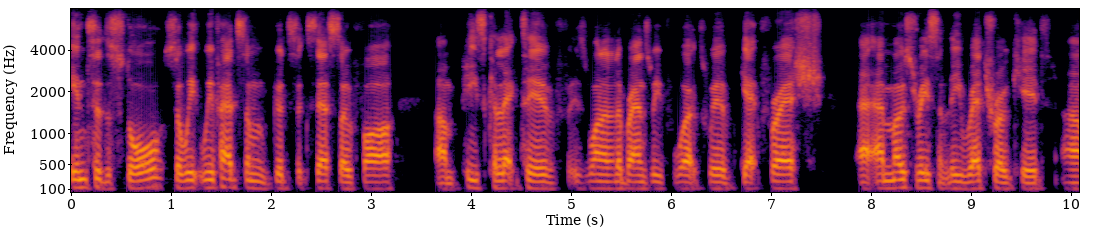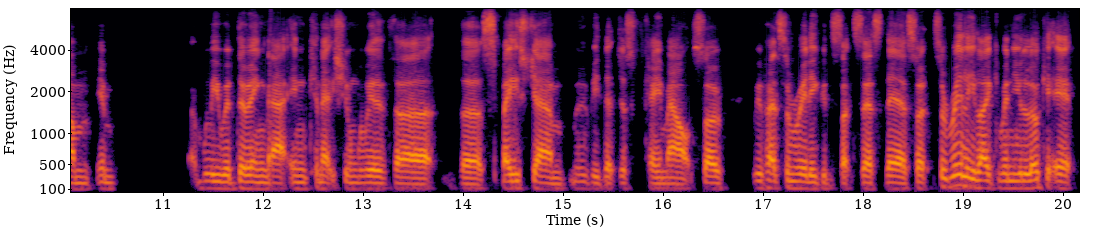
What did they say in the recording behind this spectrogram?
into the store. So we, we've had some good success so far um, Peace Collective is one of the brands we've worked with. Get Fresh, uh, and most recently Retro Kid. Um, in, we were doing that in connection with uh, the Space Jam movie that just came out. So we've had some really good success there. So, so really, like when you look at it,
